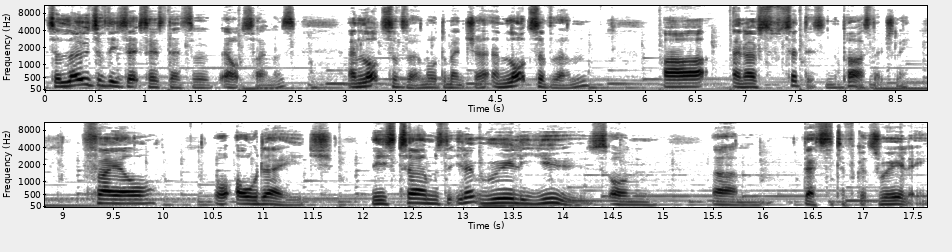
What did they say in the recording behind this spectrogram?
So, loads of these excess deaths of Alzheimer's, and lots of them, or dementia, and lots of them are, and I've said this in the past actually, frail or old age. These terms that you don't really use on um, death certificates, really.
